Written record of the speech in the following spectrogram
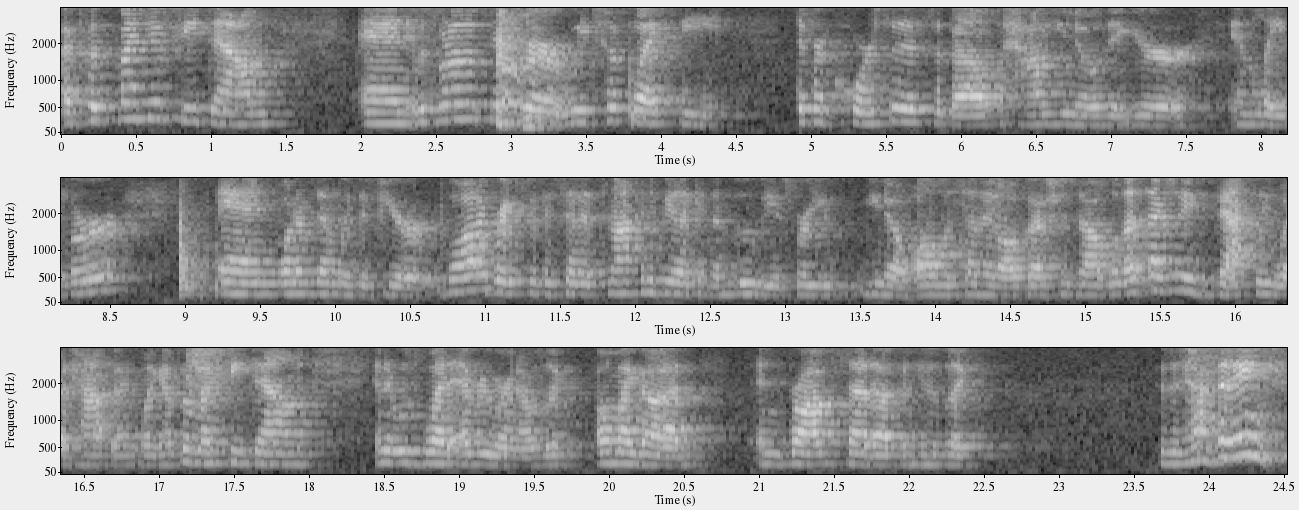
I put my two feet down, and it was one of those things where we took like the different courses about how you know that you're in labor. And one of them was if your water breaks, but they said it's not going to be like in the movies where you, you know, all of a sudden it all gushes out. Well, that's actually exactly what happened. Like I put my feet down and it was wet everywhere. And I was like, oh my God. And Rob sat up and he was like, is it happening?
